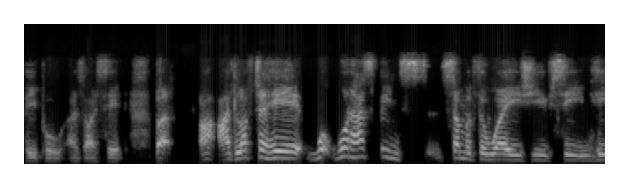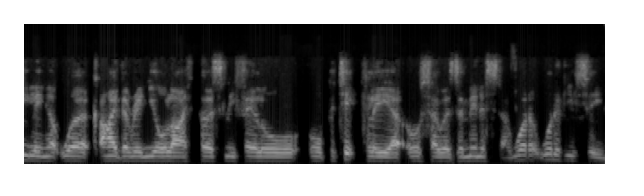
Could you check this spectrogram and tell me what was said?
people, as I see it. But I'd love to hear what what has been some of the ways you've seen healing at work, either in your life personally, Phil, or or particularly uh, also as a minister. What what have you seen?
